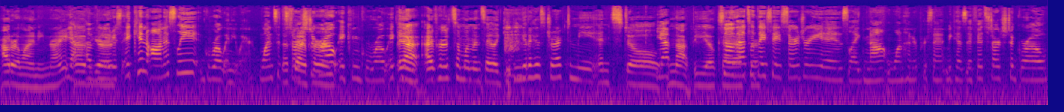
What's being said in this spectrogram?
outer lining, right? yeah of of your the uterus it can honestly grow anywhere once it starts to heard. grow it can grow it can Yeah, I've heard some women say like you can get a hysterectomy and still Yep. not be okay. So that's what they say. Surgery is like not 100% because if it starts to grow,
